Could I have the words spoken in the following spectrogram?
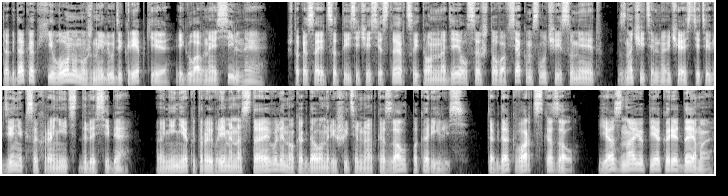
тогда как Хилону нужны люди крепкие и, главное, сильные. Что касается тысячи сестерций, то он надеялся, что во всяком случае сумеет значительную часть этих денег сохранить для себя. Они некоторое время настаивали, но когда он решительно отказал, покорились. Тогда Кварт сказал, «Я знаю пекаря Дема,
